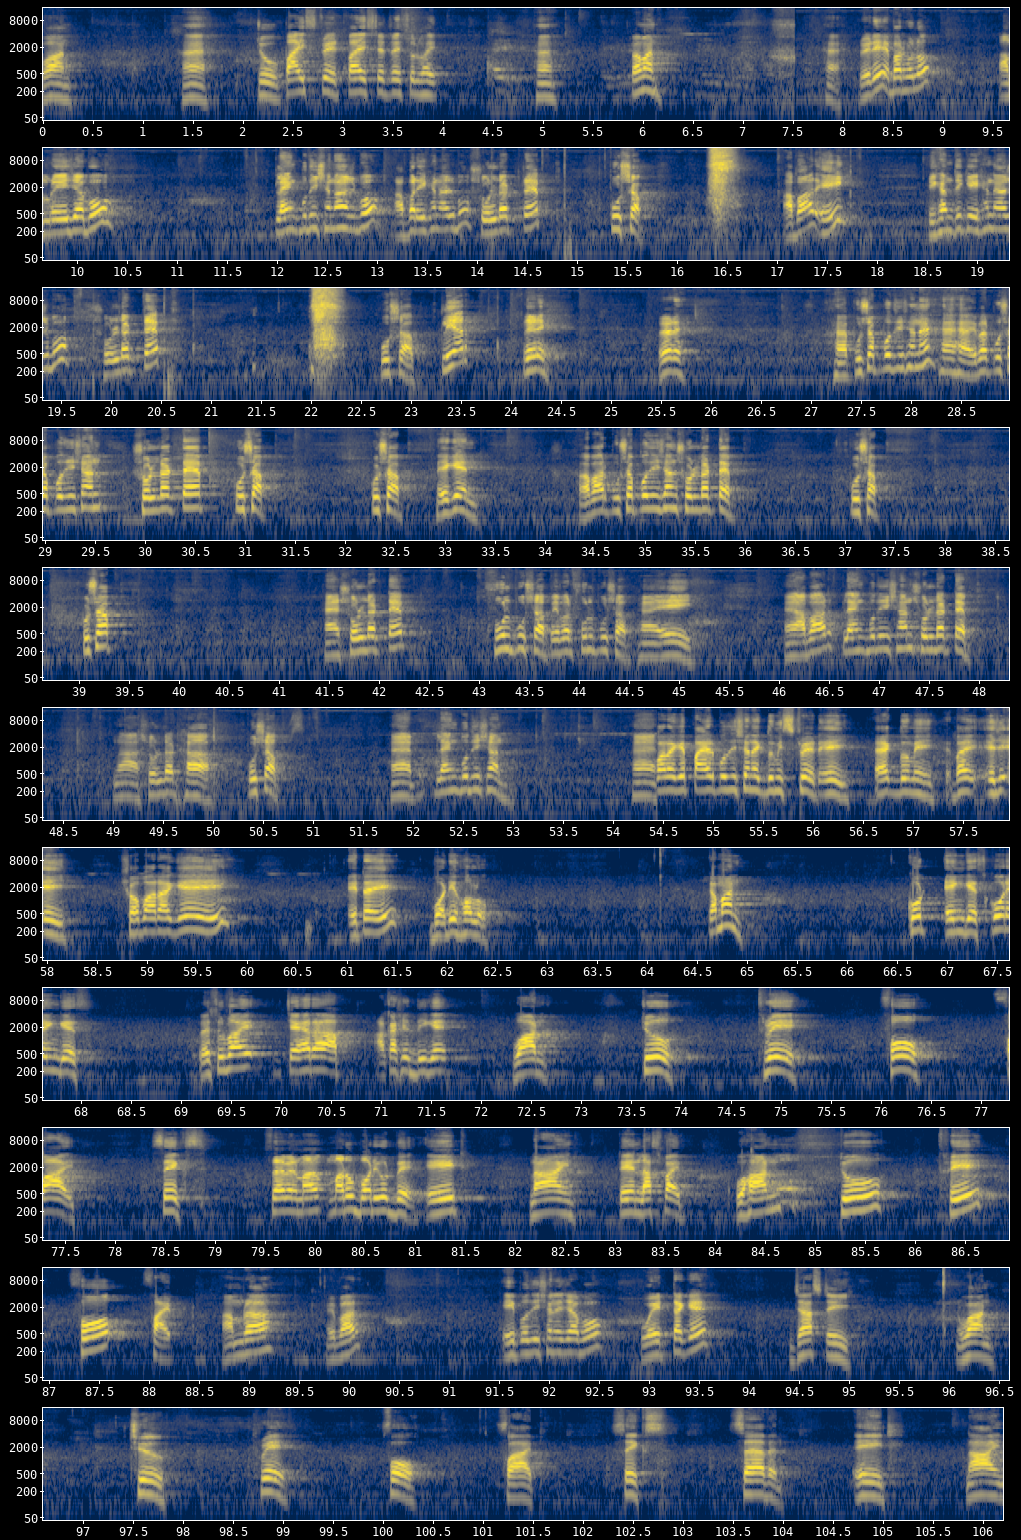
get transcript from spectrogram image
one হ্যাঁ two pie straight pie straight Raisul ভাই হ্যাঁ কামান হ্যাঁ রেডে এবার হলো, আমরা এই যাব প্ল্যাঙ্ক পজিশনে আসব, আবার এখানে আসব শোল্ডার ট্র্যাপ পুশ আপ আবার এই, এখান থেকে এখানে আসব shoulder trap push up clear ready ready হ্যাঁ পুশ আপ পজিশনে হ্যাঁ হ্যাঁ এবার push up position shoulder tap push up push up again আবার push up position shoulder tap push up push up হ্যাঁ shoulder tap full push up এবার full push up হ্যাঁ এই। হ্যাঁ আবার প্ল্যাঙ্ক পজিশন শোল্ডার ট্যাপ না shoulder হ্যাঁ push up হ্যাঁ প্ল্যাঙ্ক পজিশন হ্যাঁ। সবার আগে পায়ের পজিশন একদমই স্ট্রেট এই, একদমই। ভাই, এই যে এই, সবার আগে এই, এটা এই বডি হলো কেমন কোট এঙ্গেজ কোর এঙ্গেজ রসুল ভাই, চেহারা আকাশের দিকে। One two three four five six seven মারু বডি উঠবে। Eight nine ten last five one two three four five আমরা এবার এই পজিশনে যাব। ওয়েটটাকে জাস্ট এই। One two three four five six seven eight nine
